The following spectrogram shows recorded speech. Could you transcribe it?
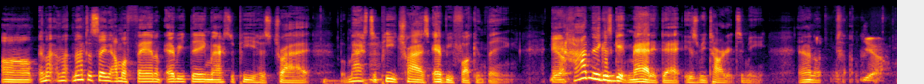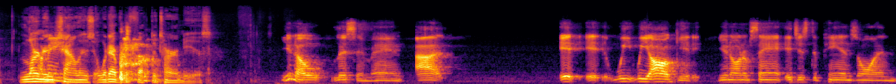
um, and not, not to say I'm a fan of everything Master P has tried, but Master. P tries every fucking thing. Yeah. And how niggas get mad at that is retarded to me. And I don't know, yeah, learning I mean, challenge or whatever the fuck the term is. You know, listen, man, I it it we we all get it. You know what I'm saying? It just depends on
